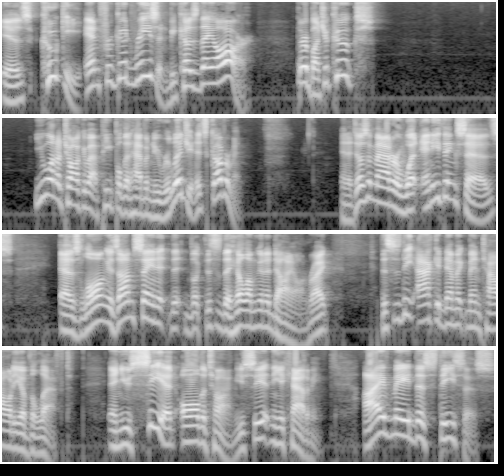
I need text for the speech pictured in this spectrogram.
is kooky, and for good reason, because they are. They're a bunch of kooks. You want to talk about people that have a new religion, it's government. And it doesn't matter what anything says, as long as I'm saying it, look, this is the hill I'm going to die on, right? This is the academic mentality of the left. And you see it all the time. You see it in the academy. I've made this thesis,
